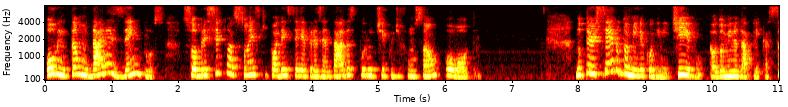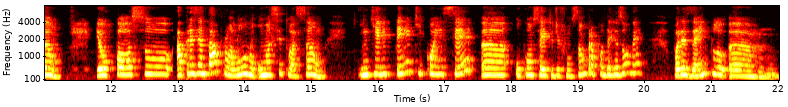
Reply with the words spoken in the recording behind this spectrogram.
ou então dar exemplos sobre situações que podem ser representadas por um tipo de função ou outro. No terceiro domínio cognitivo, é o domínio da aplicação, eu posso apresentar para o aluno uma situação em que ele tenha que conhecer uh, o conceito de função para poder resolver. Por exemplo, um,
